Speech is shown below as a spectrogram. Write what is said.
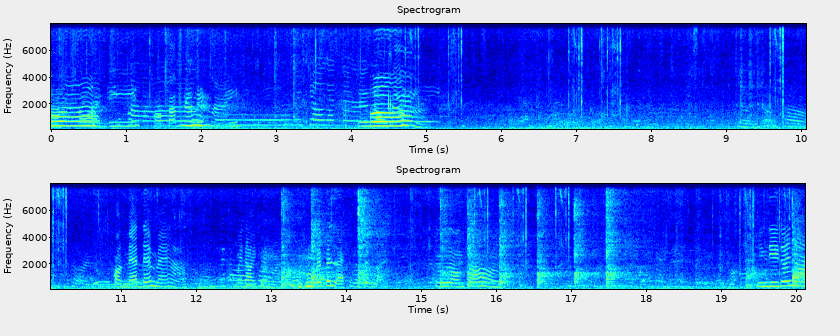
ว้า ดี ขอแป๊บนึงได้ไหม หนึ่งโอ้สองสามหนึ่งสองสามถอดแมสได้ไหมอะ ไม่ได้ใช่ไหม ไม่เป็นไร ไม่เป็นไรหนึ่งสองสามยินดีด้วยนะ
